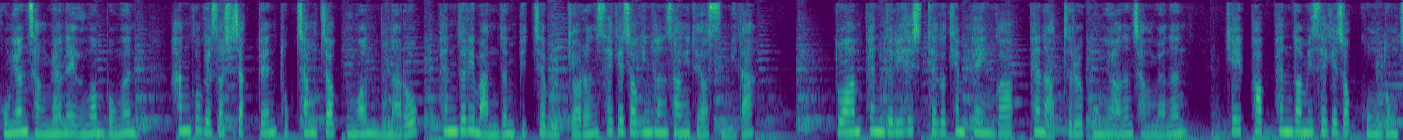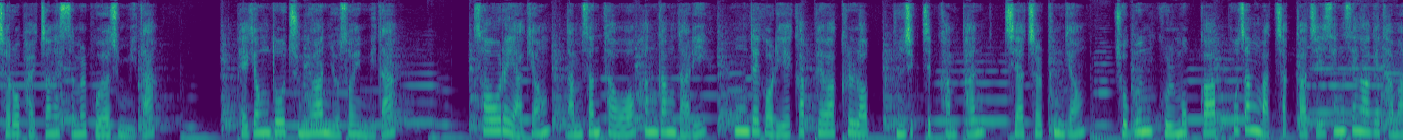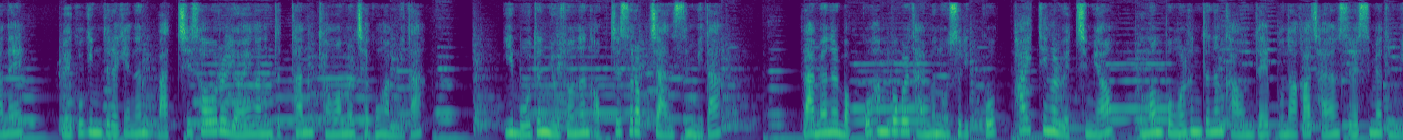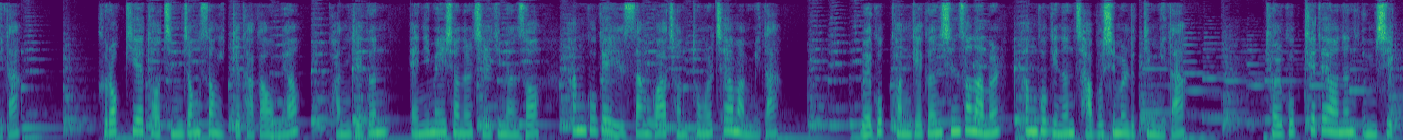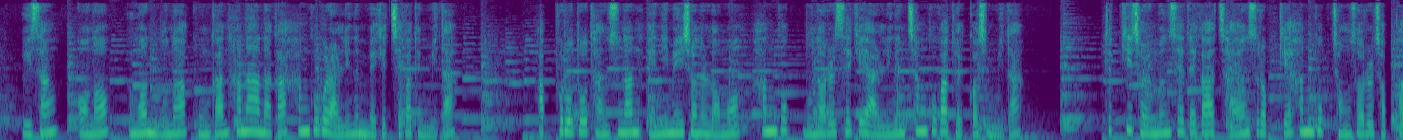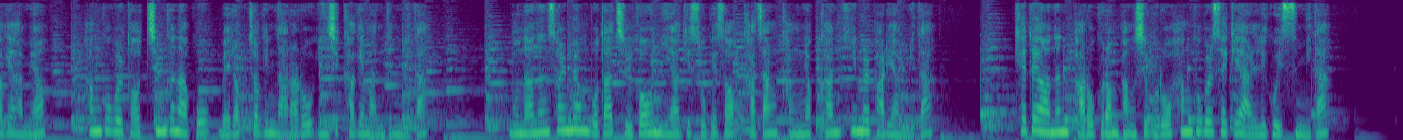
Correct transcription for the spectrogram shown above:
공연 장면의 응원봉은 한국에서 시작된 독창적 응원 문화로 팬들이 만든 빛의 물결은 세계적인 현상이 되었습니다. 또한 팬들이 해시태그 캠페인과 팬 아트를 공유하는 장면은 K-팝 팬덤이 세계적 공동체로 발전했음을 보여줍니다. 배경도 중요한 요소입니다. 서울의 야경, 남산타워, 한강다리, 홍대거리의 카페와 클럽, 분식집 간판, 지하철 풍경, 좁은 골목과 포장마차까지 생생하게 담아내 외국인들에게는 마치 서울을 여행하는 듯한 경험을 제공합니다. 이 모든 요소는 억지스럽지 않습니다. 라면을 먹고 한복을 닮은 옷을 입고 파이팅을 외치며 응원봉을 흔드는 가운데 문화가 자연스레 스며듭니다. 그렇기에 더 진정성 있게 다가오며 관객은 애니메이션을 즐기면서 한국의 일상과 전통을 체험합니다. 외국 관객은 신선함을, 한국인은 자부심을 느낍니다. 결국 캐데어는 음식, 의상, 언어, 응원 문화 공간 하나하나가 한국을 알리는 매개체가 됩니다. 앞으로도 단순한 애니메이션을 넘어 한국 문화를 세계에 알리는 창구가 될 것입니다. 특히 젊은 세대가 자연스럽게 한국 정서를 접하게 하며 한국을 더 친근하고 매력적인 나라로 인식하게 만듭니다. 문화는 설명보다 즐거운 이야기 속에서 가장 강력한 힘을 발휘합니다. 캐데어는 바로 그런 방식으로 한국을 세계에 알리고 있습니다.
